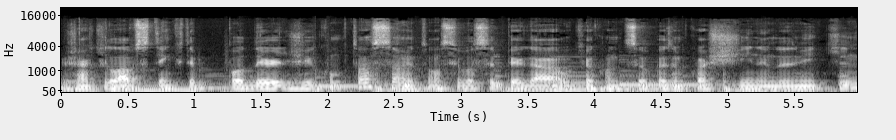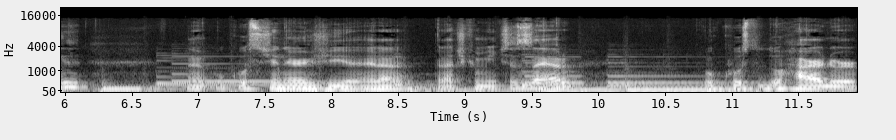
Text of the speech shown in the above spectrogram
Já que lá você tem que ter poder de computação. Então, se você pegar o que aconteceu, por exemplo, com a China em 2015, né, o custo de energia era praticamente zero, o custo do hardware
